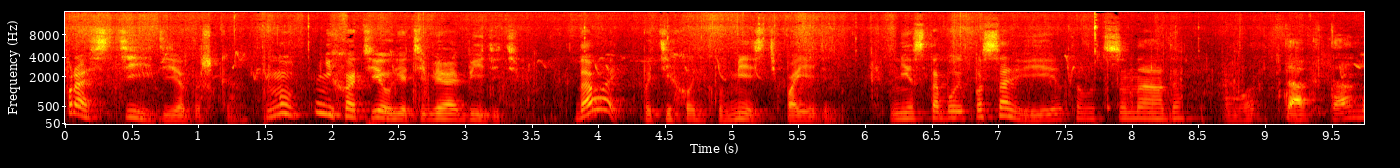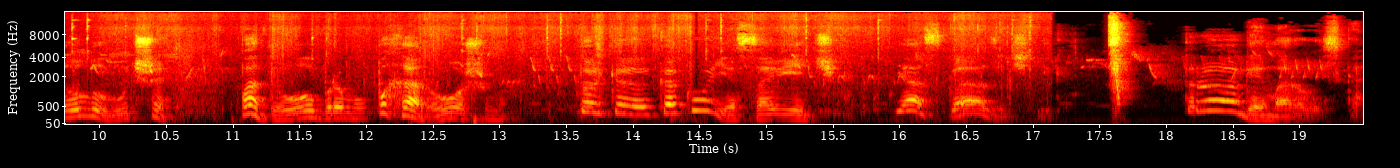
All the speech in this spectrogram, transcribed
Прости, дедушка. Ну, не хотел я тебя обидеть. Давай потихоньку вместе поедем. Мне с тобой посоветоваться надо. Вот так-то оно лучше. По-доброму, по-хорошему. Только какой я советчик? Я сказочник. Трогай, Маруська.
